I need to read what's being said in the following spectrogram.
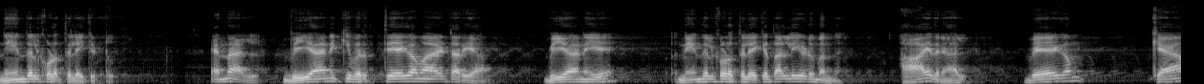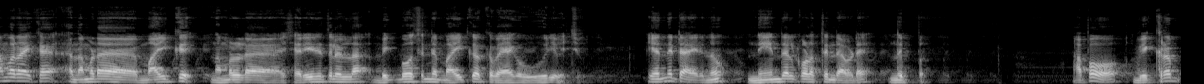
നീന്തൽ കുളത്തിലേക്കിട്ടു. എന്നാൽ വിയാനയ്ക്ക് പ്രത്യേകമായിട്ടറിയാം വിയാനയെ നീന്തൽ കുളത്തിലേക്ക് തള്ളിയിടുമെന്ന്. ആയതിനാൽ വേഗം ക്യാമറയൊക്കെ നമ്മുടെ മൈക്ക് നമ്മളുടെ ശരീരത്തിലുള്ള ബിഗ് ബോസിന്റെ മൈക്കൊക്കെ വേഗം ഊരി വെച്ചു എന്നിട്ടായിരുന്നു നീന്തൽ കുളത്തിന്റെ അവിടെ നിപ്പ്. അപ്പോൾ വിക്രം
